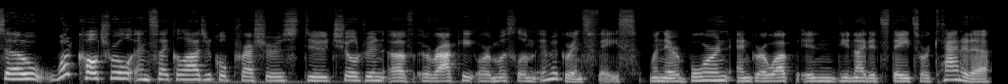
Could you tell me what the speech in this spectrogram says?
So, what cultural and psychological pressures do children of Iraqi or Muslim immigrants face when they're born and grow up in the United States or Canada?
